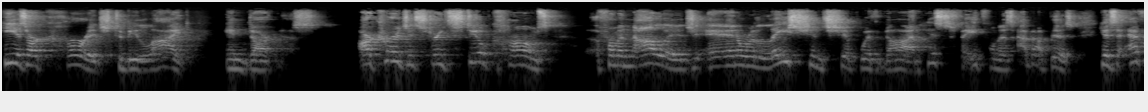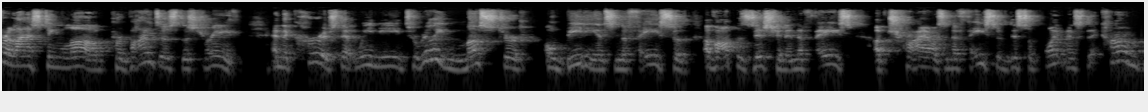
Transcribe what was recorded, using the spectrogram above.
He is our courage to be light in darkness. Our courage and strength still comes from a knowledge and a relationship with God, His faithfulness. How about this? His everlasting love provides us the strength and the courage that we need to really muster obedience in the face of, of opposition, in the face of trials, in the face of disappointments that come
